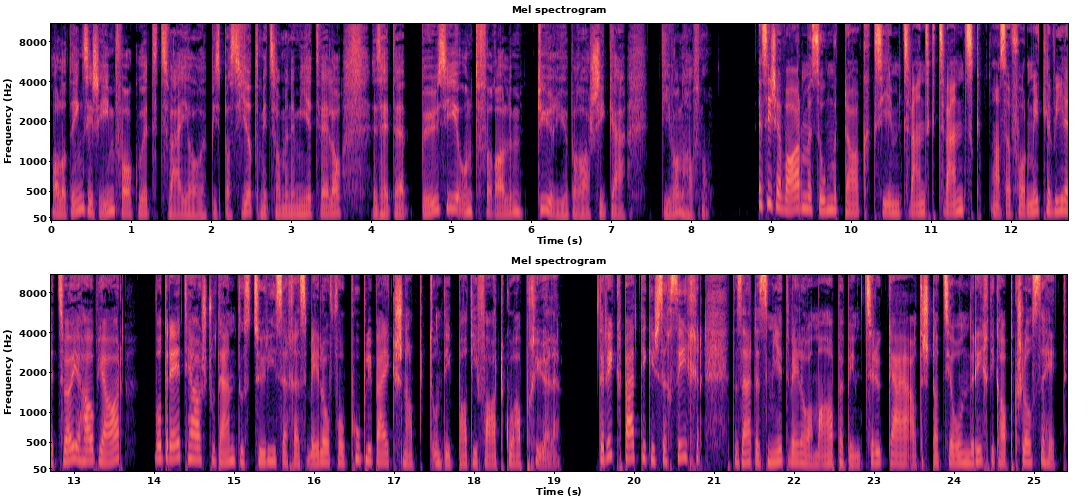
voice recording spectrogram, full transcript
Allerdings ist ihm vor gut zwei Jahren etwas passiert mit so einem Mietvelo. Es hat eine böse und vor allem teure Überraschung gegeben. Divon Hafner. Es war ein warmer Sommertag im 2020, also vor mittlerweile zweieinhalb Jahren, wo der ETH-Student aus Zürich sich ein Velo von Publibike geschnappt und in die Bodyfahrt abkühlen. Der Rick Bettig ist sich sicher, dass er das Mietvelo am Abend beim Zurückgehen an der Station richtig abgeschlossen hat.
